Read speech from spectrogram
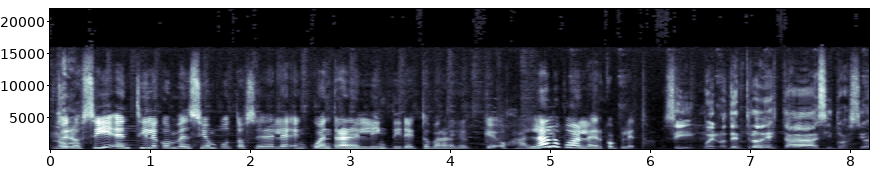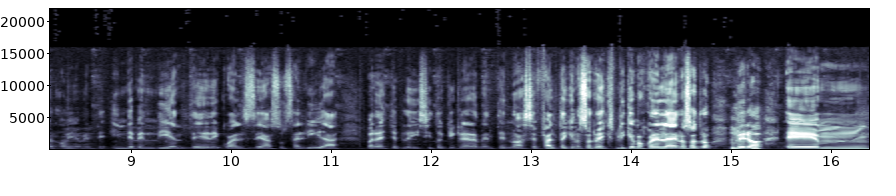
No. pero sí en chileconvención.cl encuentran el link directo para que, que ojalá lo puedan leer completo. Sí, bueno, dentro de esta situación, obviamente, independiente de cuál sea su salida para este plebiscito, que claramente no hace falta que nosotros expliquemos cuál es la de nosotros, pero em,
